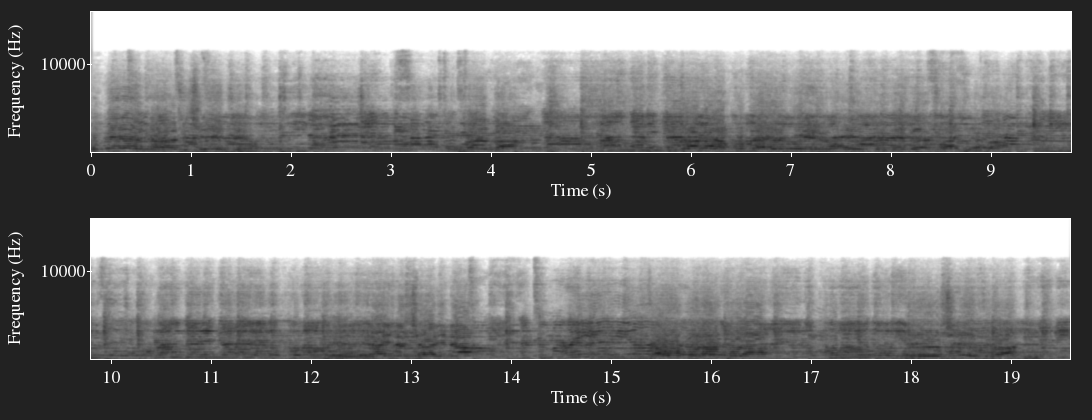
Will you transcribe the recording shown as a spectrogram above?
kupereka vanhu chireedzero kuvamba vakarakuta yonyero nayekunebe yakwajiraba era ina kyalina tawo mpolampola eyo kireedzerwambi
